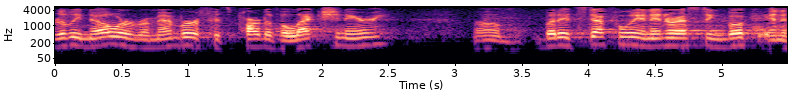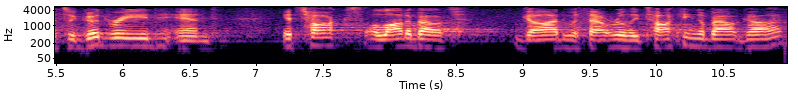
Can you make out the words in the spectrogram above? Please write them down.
really know or remember if it's part of the lectionary, um, but it's definitely an interesting book and it's a good read and it talks a lot about God without really talking about God.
